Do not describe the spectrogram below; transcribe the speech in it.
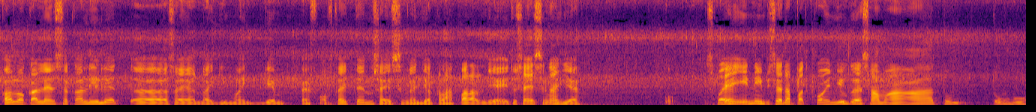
kalau kalian sekali lihat uh, saya lagi main game Path of Titan saya sengaja kelaparan ya itu saya sengaja oh, supaya ini bisa dapat koin juga sama tum tumbuh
